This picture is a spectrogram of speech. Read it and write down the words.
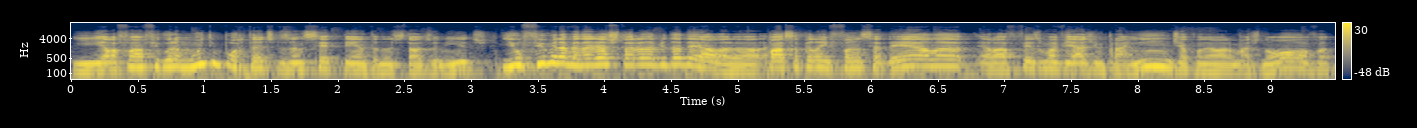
E ela foi uma figura muito importante dos anos 70 nos Estados Unidos. E o filme, na verdade, é a história da vida dela. Ela passa pela infância dela, ela fez uma viagem para a Índia quando ela era mais nova.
